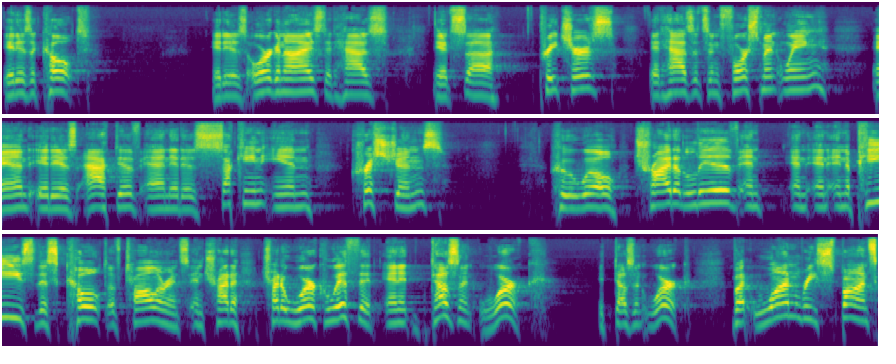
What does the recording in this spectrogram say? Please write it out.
It is a cult. It is organized, it has its uh, preachers, it has its enforcement wing, and it is active and it is sucking in Christians who will try to live and, and, and, and appease this cult of tolerance and try to, try to work with it, and it doesn't work. It doesn't work. But one response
